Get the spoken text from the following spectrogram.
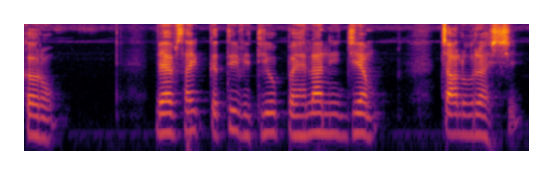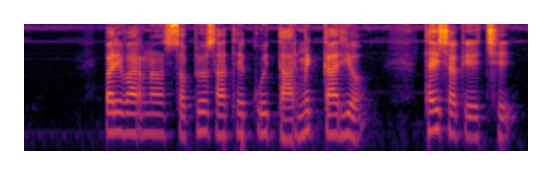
કરો. વ્યવસાયિક ગતિવિધિઓ પહેલાંની જેમ ચાલુ રહેશે. પરિવારના સભ્યો સાથે કોઈ ધાર્મિક કાર્ય થઈ શકે છે.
